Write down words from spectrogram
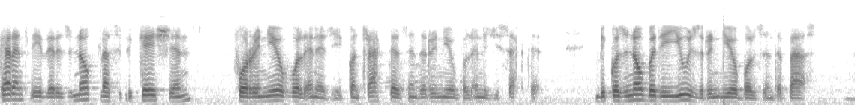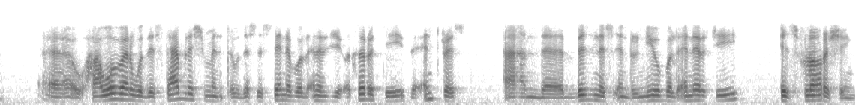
currently, there is no classification for renewable energy, contractors in the renewable energy sector, because nobody used renewables in the past. Uh, however, with the establishment of the Sustainable Energy Authority, the interest and uh, business in renewable energy is flourishing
